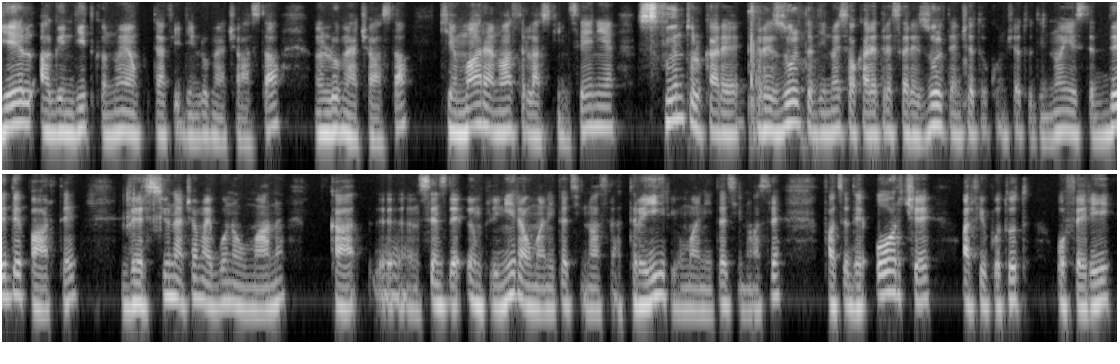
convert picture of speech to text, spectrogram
El a gândit că noi am putea fi din lumea aceasta, în lumea aceasta, chemarea noastră la sfințenie, Sfântul care rezultă din noi sau care trebuie să rezulte încetul cu încetul din noi, este de departe versiunea cea mai bună umană ca în sens de împlinirea umanității noastre, a trăirii umanității noastre, față de orice ar fi putut oferi,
